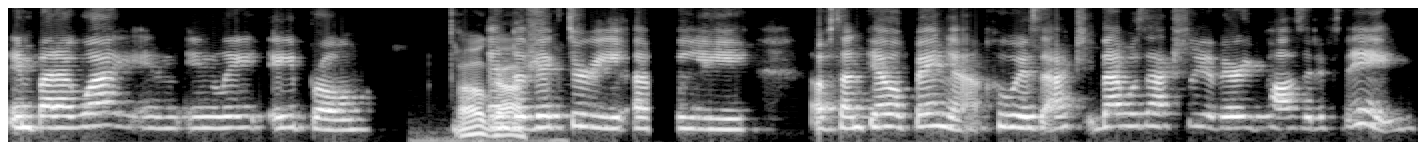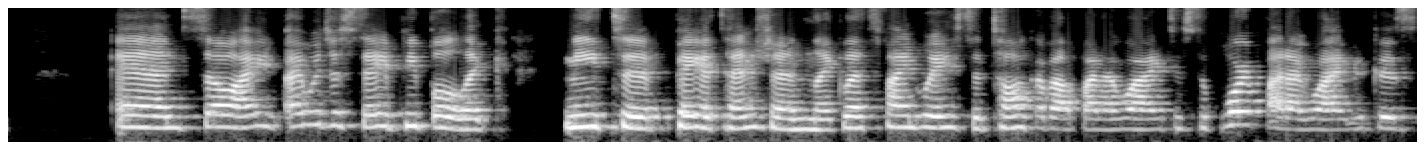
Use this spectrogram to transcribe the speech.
in Paraguay in, in late April. Oh, and the victory of the of Santiago Peña, who is actually that was actually a very positive thing. And so I I would just say people like need to pay attention. Like let's find ways to talk about Paraguay to support Paraguay because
